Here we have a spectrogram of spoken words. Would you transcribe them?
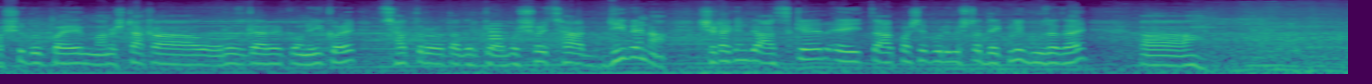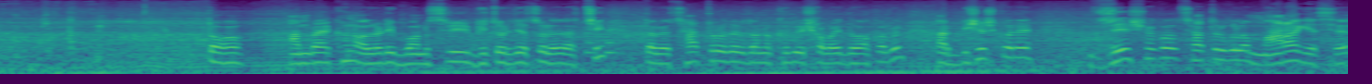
অসুদ উপায়ে মানুষ টাকা রোজগারের কোনো ই করে, ছাত্ররা তাদেরকে অবশ্যই ছাড় দিবে না। সেটা কিন্তু আজকের এই চারপাশে পরিবেশটা দেখলেই বোঝা যায়। তো আমরা এখন অলরেডি বনশ্রীর ভিতর দিয়ে চলে যাচ্ছি, তবে ছাত্রদের জন্য খুবই সবাই দোয়া করবেন। আর বিশেষ করে যে সকল ছাত্রগুলো মারা গেছেন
